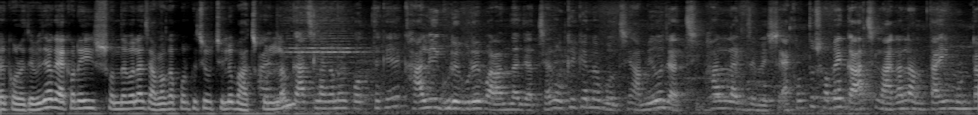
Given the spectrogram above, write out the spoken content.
আর করা যাবে? যাক এখন এই সন্ধ্যাবেলা জামা কাপড় কিছু ছিল ভাজ করলাম। গাছ লাগানোর পর থেকে খালি ঘুরে ঘুরে বারান্দা যাচ্ছে। আর ওকে কেন বলছে? আমিও যাচ্ছি। ভালো লাগছে বেশ। এখন তো সবাই গাছ লাগালাম তাই মনটা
